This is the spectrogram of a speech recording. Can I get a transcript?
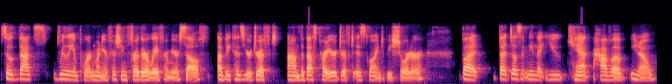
So that's really important when you're fishing further away from yourself uh, because your drift, um, the best part of your drift is going to be shorter. But that doesn't mean that you can't have a, you know,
